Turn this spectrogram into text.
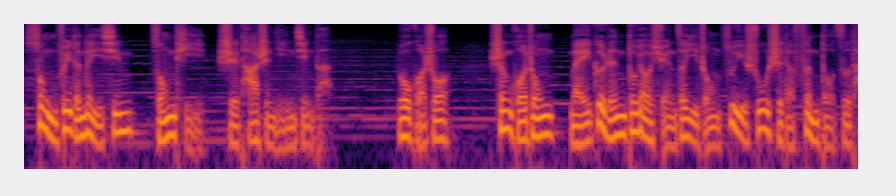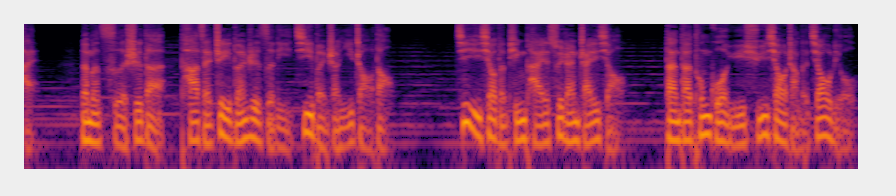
宋飞的内心总体是踏实宁静的。如果说生活中每个人都要选择一种最舒适的奋斗姿态，那么此时的他在这段日子里基本上已找到。技校的平台虽然窄小，但他通过与徐校长的交流、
